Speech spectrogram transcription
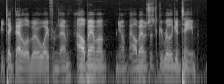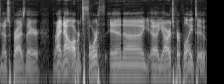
you take that a little bit away from them. Alabama, you know, Alabama's just a really good team. No surprise there. Right now, Auburn's fourth in uh, uh, yards per play too.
